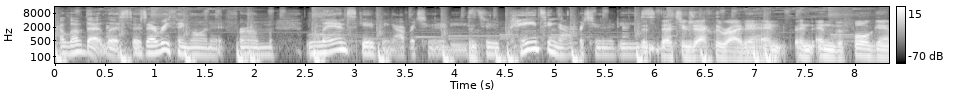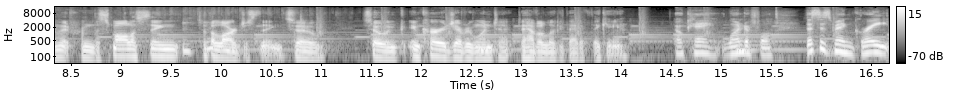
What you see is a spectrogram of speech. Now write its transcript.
I love that list. There's everything on it from landscaping opportunities to painting opportunities. That's exactly right, Yeah. and, and and the full gamut from the smallest thing to the largest thing. So so encourage everyone to, to have a look at that if they can. Okay, wonderful. This has been great.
